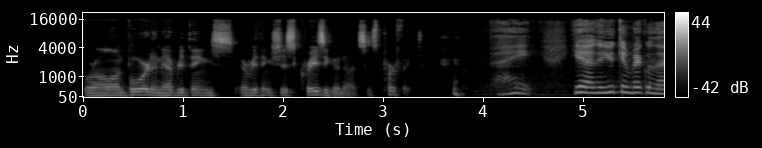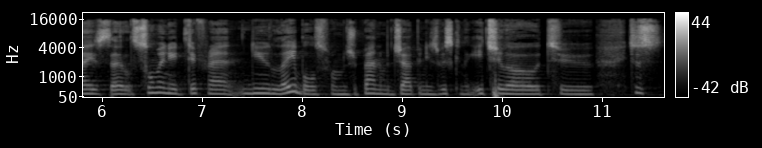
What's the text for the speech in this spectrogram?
we're all on board and everything's, everything's just crazy go nuts. It's perfect. Right. Yeah, and you can recognize uh, so many different new labels from Japan, Japanese whiskey, like Ichiro to just,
